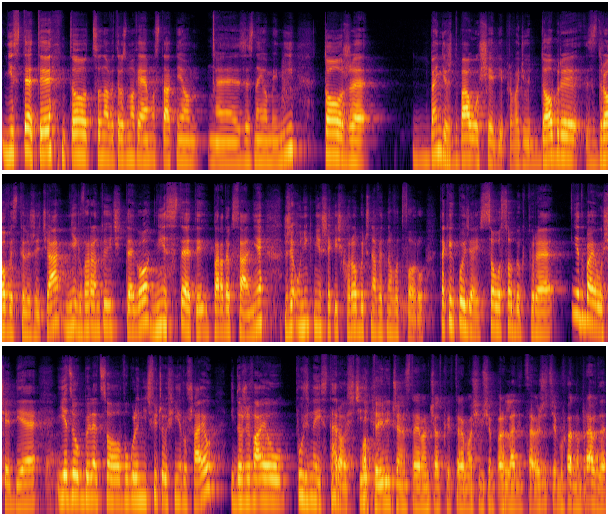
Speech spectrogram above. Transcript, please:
Niestety, to co nawet rozmawiałem ostatnio e, ze znajomymi, to, że będziesz dbał o siebie, prowadził dobry, zdrowy styl życia, nie gwarantuje Ci tego, niestety i paradoksalnie, że unikniesz jakiejś choroby czy nawet nowotworu. Tak jak powiedziałeś, są osoby, które nie dbają o siebie, jedzą byle co, w ogóle nie ćwiczą się, nie ruszają i dożywają późnej starości. Otyli często, ja mam ciotkę, która ma 80 parę lat i całe życie była naprawdę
